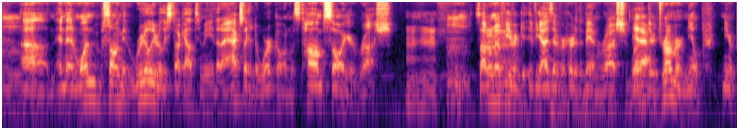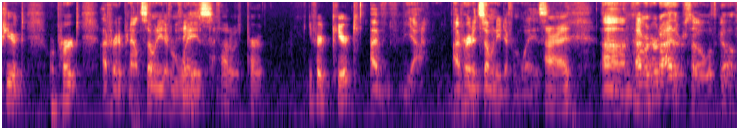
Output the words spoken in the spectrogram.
Um, and then one song that really really stuck out to me that I actually had to work on was Tom Sawyer, Rush. Hmm. So I don't know if you ever, if you guys ever heard of the band Rush, but Yeah. their drummer Neil Neil Peart or Pert, I've heard it pronounced so many different I, ways. I thought it was Pert. You've heard Pirk? I've yeah, I've heard it so many different ways. All right. Um, Haven't heard either, so let's go.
